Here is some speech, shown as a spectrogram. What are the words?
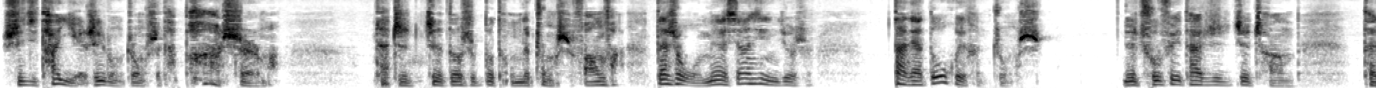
实际它也是一种重视。他怕事儿嘛？他这这都是不同的重视方法。但是我们要相信，就是大家都会很重视。那除非他是这场他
